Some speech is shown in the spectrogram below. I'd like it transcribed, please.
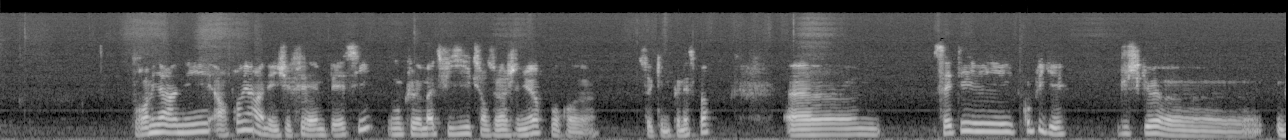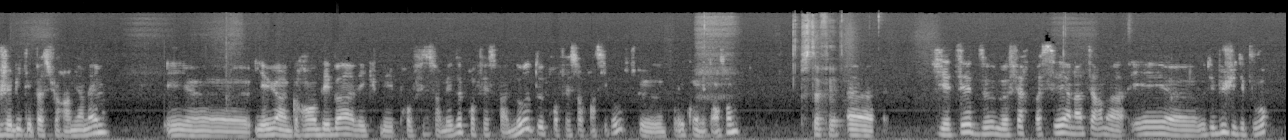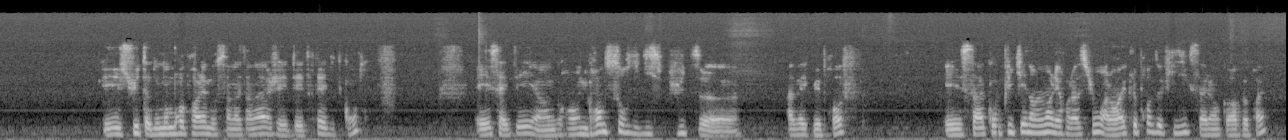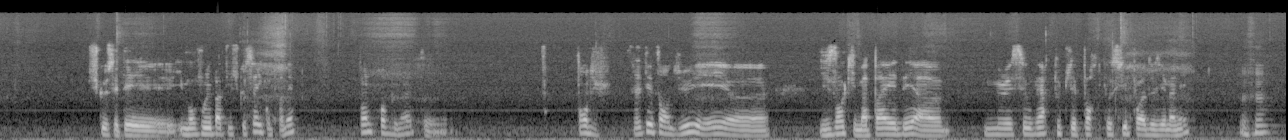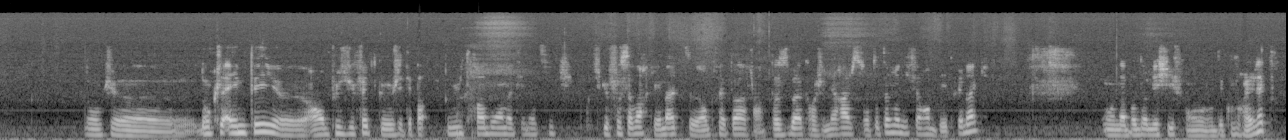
Première année, alors première année, j'ai fait MPSI, donc euh, maths physique, sciences de l'ingénieur pour euh, ceux qui ne connaissent pas. Euh, ça a été compliqué puisque euh, j'habitais pas sur Amiens même et euh, il y a eu un grand débat avec mes professeurs, mes deux professeurs, enfin nos deux professeurs principaux, parce que pour le coup on était ensemble, Tout à fait. euh, qui était de me faire passer à l'internat. Et euh, au début j'étais pour, et suite à de nombreux problèmes au sein de l'internat, j'ai été très vite contre. Et ça a été un grand, une grande source de disputes euh, avec mes profs. Et ça a compliqué énormément les relations. Alors avec le prof de physique, ça allait encore à peu près. Puisque c'était, il m'en voulait pas plus que ça, il comprenait. Prof de maths, euh, tendu. Ça a été tendu et euh, disons qu'il m'a pas aidé à me laisser ouvert toutes les portes possibles pour la deuxième année. Mhm. Donc, donc la MP, en plus du fait que j'étais pas ultra bon en mathématiques, parce qu'il faut savoir que les maths en prépa, enfin post-bac en général, sont totalement différentes des pré-bac. On abandonne les chiffres, on découvre les lettres.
